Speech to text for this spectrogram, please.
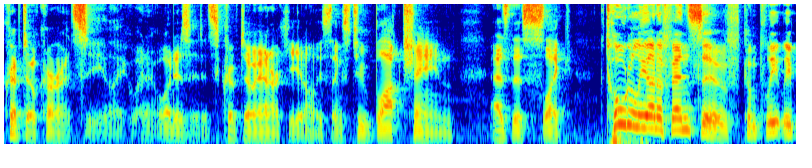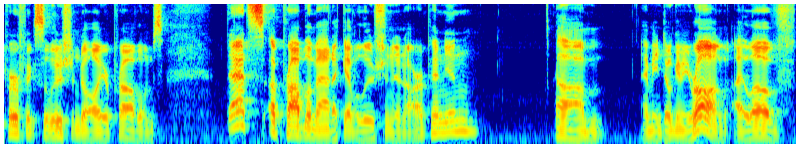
cryptocurrency, like what what is it? It's crypto anarchy and all these things to blockchain as this like totally unoffensive, completely perfect solution to all your problems. That's a problematic evolution in our opinion. Um, I mean, don't get me wrong. I love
